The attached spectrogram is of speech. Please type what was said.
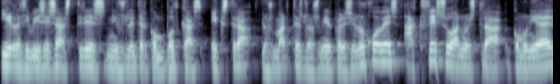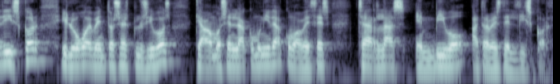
y recibís esas tres newsletters con podcast extra los martes, los miércoles y los jueves, acceso a nuestra comunidad de Discord y luego eventos exclusivos que hagamos en la comunidad, como a veces charlas en vivo a través del Discord.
